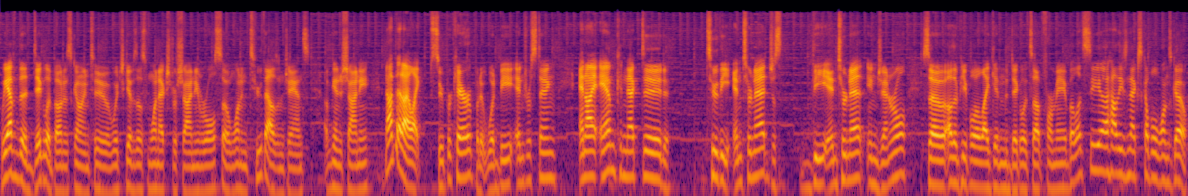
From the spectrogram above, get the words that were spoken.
We have the Diglett bonus going too, which gives us one extra shiny roll, so 1 in 2,000 chance of getting a shiny. Not that I like super care, but it would be interesting. And I am connected to the internet, just the internet in general. So other people are like getting the digletts up for me. But let's see uh, how these next couple ones go.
